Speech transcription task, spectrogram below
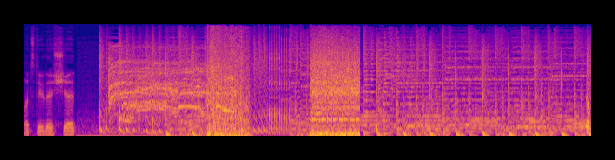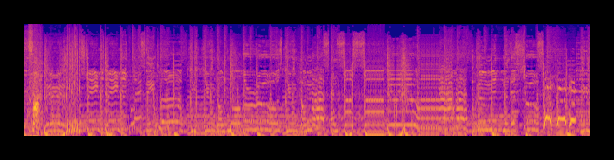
Let's do this shit. The fuck? Stranger,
